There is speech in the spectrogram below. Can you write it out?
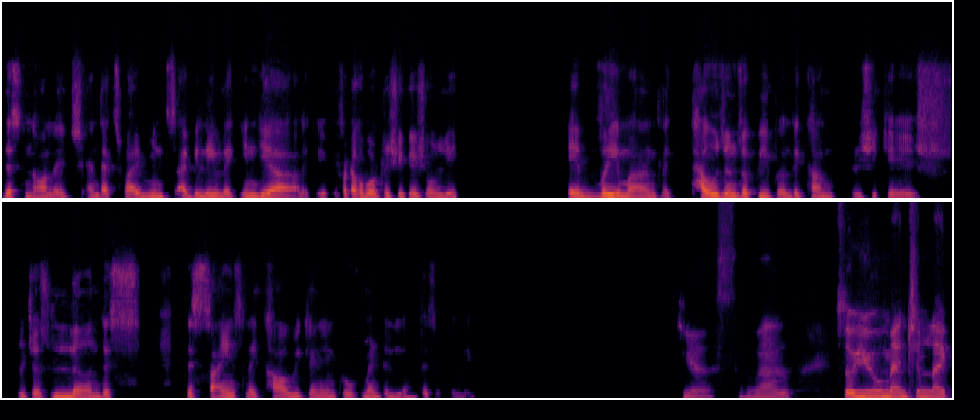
this knowledge. And that's why it means i believe like india like if i talk about rishikesh only every month like thousands of people they come rishikesh to just learn this this science like how we can improve mentally and physically Yes. Well, so you mentioned like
